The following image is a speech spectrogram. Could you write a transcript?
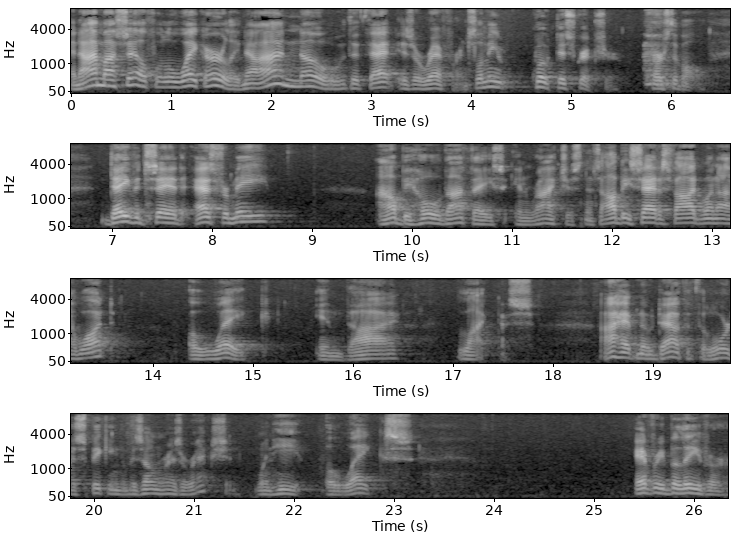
And I myself will awake early. Now, I know that that is a reference. Let me quote this scripture, first of all. David said, As for me, I'll behold thy face in righteousness. I'll be satisfied when I what? Awake in thy likeness. I have no doubt that the Lord is speaking of his own resurrection when he awakes. Every believer,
